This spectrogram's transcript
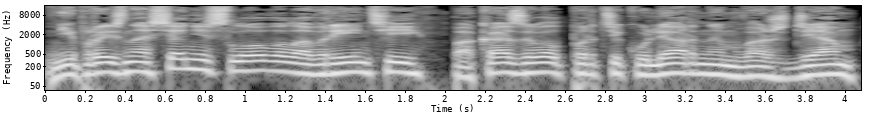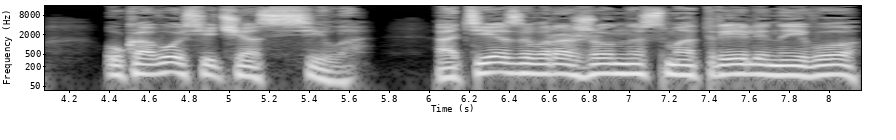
Не произнося ни слова, Лаврентий показывал партикулярным вождям, у кого сейчас сила. А те завороженно смотрели на его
